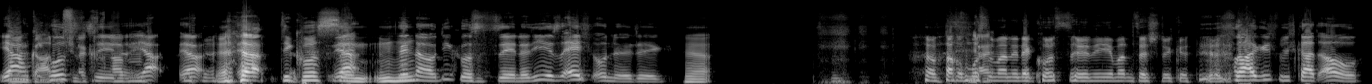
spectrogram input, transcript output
ja, die Kussszene. Ja, ja. Ja, die Kussszene. mhm. Genau, die Kussszene, die ist echt unnötig. Ja. Warum musste Ja. man in der Kussszene jemanden zerstückeln? Frage ich mich gerade auch.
